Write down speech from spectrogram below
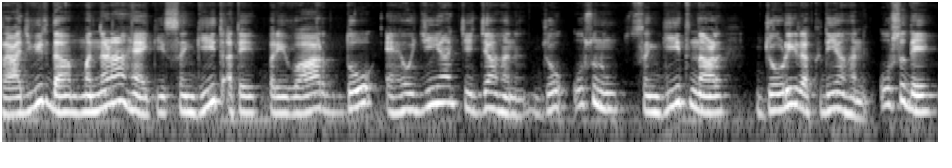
ਰਾਜਵੀਰ ਦਾ ਮੰਨਣਾ ਹੈ ਕਿ ਸੰਗੀਤ ਅਤੇ ਪਰਿਵਾਰ ਦੋ ਇਹੋ ਜਿਹੀਆਂ ਚੀਜ਼ਾਂ ਹਨ ਜੋ ਉਸ ਨੂੰ ਸੰਗੀਤ ਨਾਲ ਜੋੜੀ ਰੱਖਦੀਆਂ ਹਨ। ਉਸ ਦੇ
